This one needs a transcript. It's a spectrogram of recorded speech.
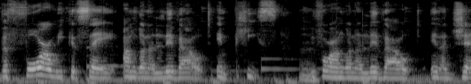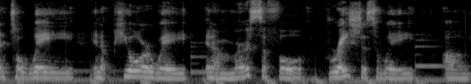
before we could say, I'm going to live out in peace, before I'm going to live out in a gentle way, in a pure way, in a merciful, gracious way um,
